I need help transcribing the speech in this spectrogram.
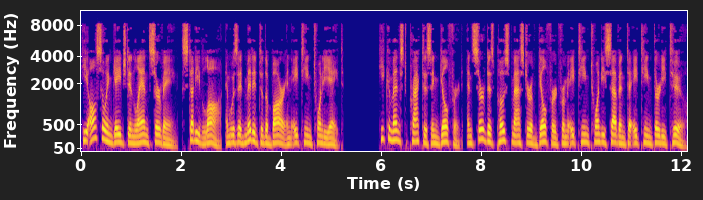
He also engaged in land surveying, studied law, and was admitted to the bar in 1828. He commenced practice in Guilford, and served as postmaster of Guilford from 1827 to 1832.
